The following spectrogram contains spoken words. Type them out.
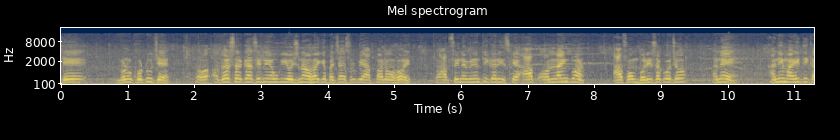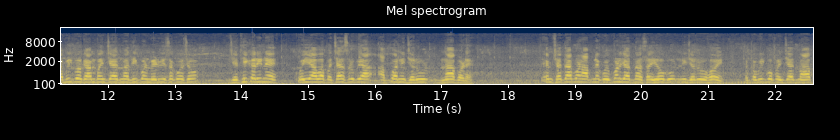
જે ઘણું ખોટું છે. તો અગર સરકારશ્રીની એવું યોજના હોય કે પચાસ રૂપિયા આપવાનો હોય, તો આપશ્રીને વિનંતી કરીશ કે આપ ઓનલાઈન પણ આ ફોર્મ ભરી શકો છો અને આની માહિતી કબીલપુર ગ્રામ પંચાયતમાંથી પણ મેળવી શકો છો, જેથી કરીને કોઈ આવા પચાસ રૂપિયા આપવાની જરૂર ના પડે. તેમ છતાં પણ આપને કોઈપણ જાતના સહયોગની જરૂર હોય તો કબીલપુર પંચાયતમાં આપ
